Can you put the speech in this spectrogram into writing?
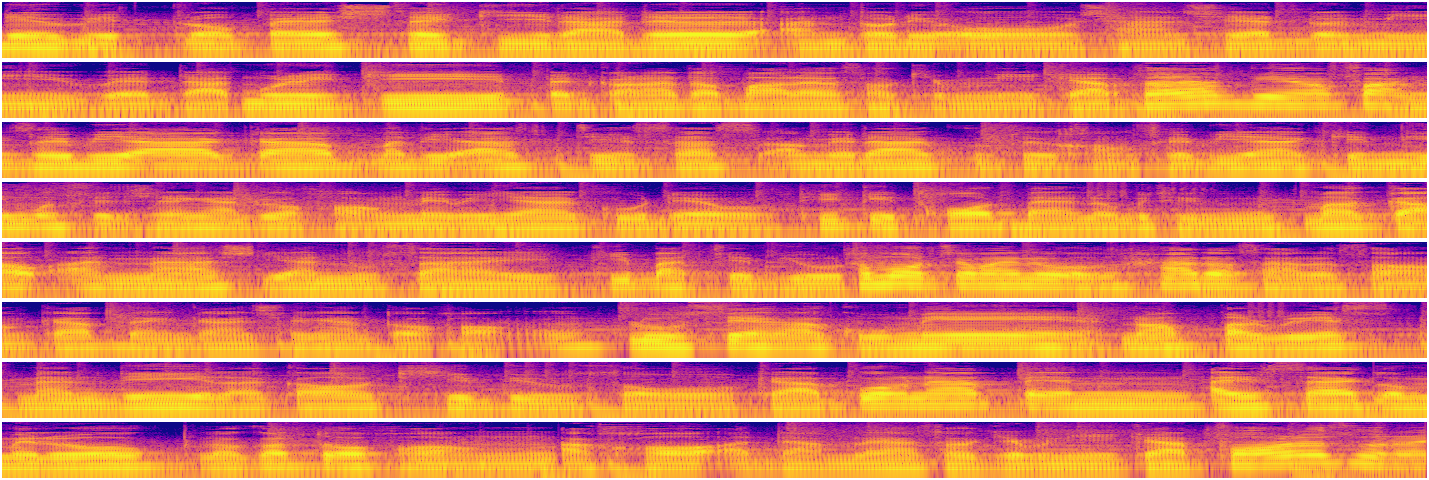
เดวิดโรเปชเซกีราเดอร์อันโตนิโอชานเชสโดยมีเวดัตมูริกี้เป็นกองหน้าตัวเป้าและสองเกมนี้ครับทางด้านทีมฝั่งเซบียาครับมาติอัสจีซัสอเมดากุนซือของเซบียาเกมนี้หมดสิทธิ์ใช้งานตัวของเนเมยากูเดลที่ติดโทษแบนรวมไปถึงมาเก๊าอันนาชยานุไซที่บาดเจ็บอยู่ ทั้งหมดจะมาโดน5ต่อ3ต่อ2ครับในการใช้งานตัวของลูเซียงอากูเม่นอปปาริสแมนดี้แล้วก็คิบิลโซครับพวกหน้าเป็นไอแซคโรเมโรแล้วก็ตัวของอาคออดัมและสองเกมวันนี้ครับฟอร์มล่าสุดใน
